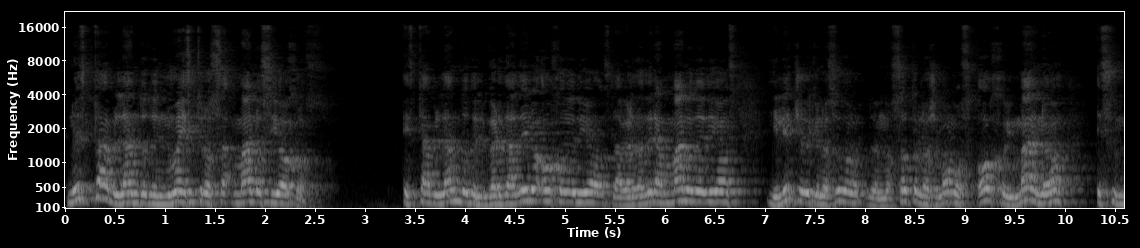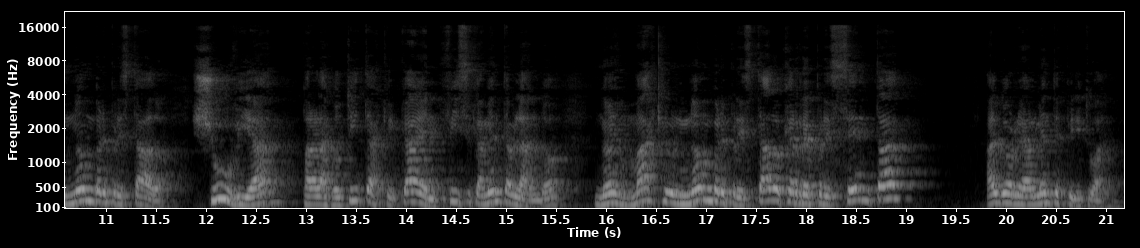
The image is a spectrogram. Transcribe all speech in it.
no está hablando de nuestros manos y ojos. Está hablando del verdadero ojo de Dios, la verdadera mano de Dios, y el hecho de que nosotros, nosotros lo llamamos ojo y mano es un nombre prestado. Lluvia, para las gotitas que caen físicamente hablando, no es más que un nombre prestado que representa algo realmente espiritual.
